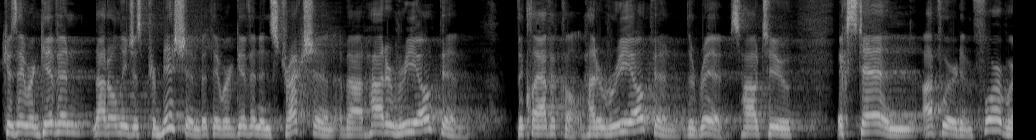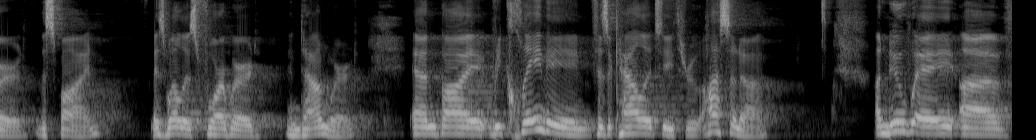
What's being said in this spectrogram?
because they were given not only just permission, but they were given instruction about how to reopen the clavicle, how to reopen the ribs, how to extend upward and forward the spine, as well as forward and downward. And by reclaiming physicality through asana, a new way of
